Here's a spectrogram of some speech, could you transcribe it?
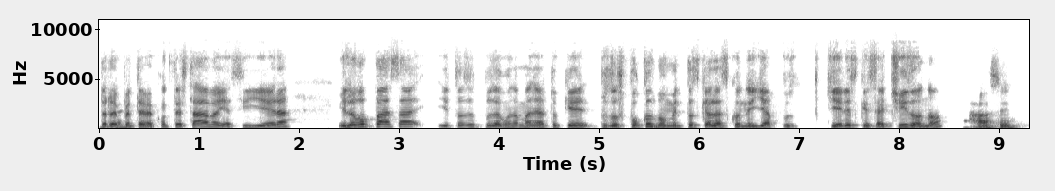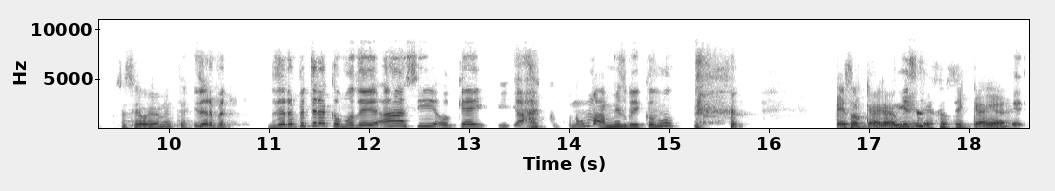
de repente me contestaba y así y era. Y luego pasa y entonces pues de alguna manera tú que, pues los pocos momentos que hablas con ella, pues quieres que sea chido, ¿no? Ajá, sí. Sí, sí, obviamente. Y de repente, de repente era como de, ah, sí, ok. Y, ay, no mames, güey, ¿cómo? Eso caga, Güey, eso- Eso sí caga. Eh,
